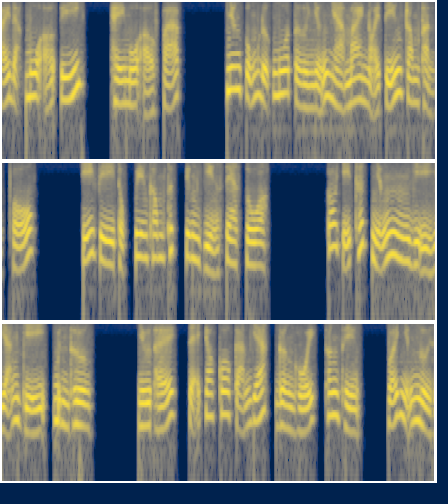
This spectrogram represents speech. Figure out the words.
phải đặt mua ở Ý hay mua ở Pháp, nhưng cũng được mua từ những nhà mai nổi tiếng trong thành phố. Chỉ vì Thục Viên không thích chân diện xe xua. Cô chỉ thích những gì giản dị, bình thường. Như thế sẽ cho cô cảm giác gần gũi, thân thiện với những người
